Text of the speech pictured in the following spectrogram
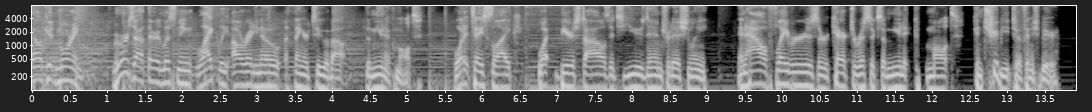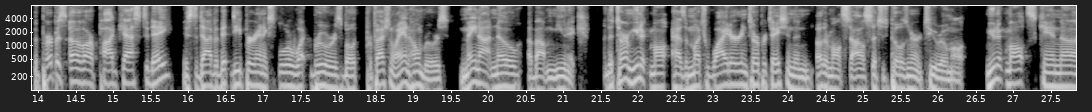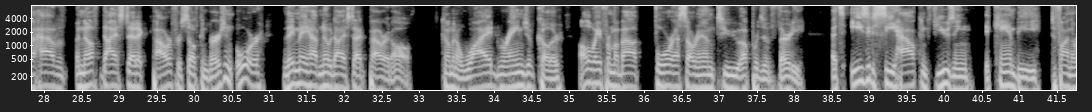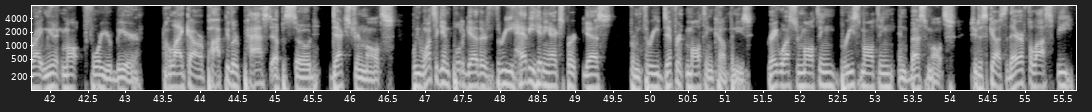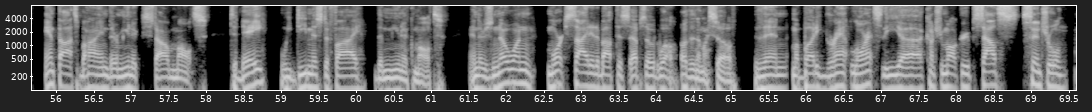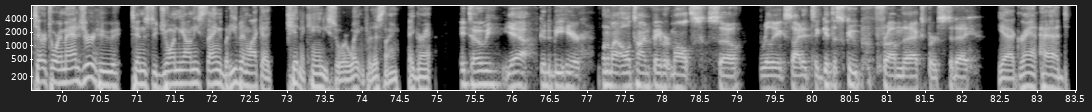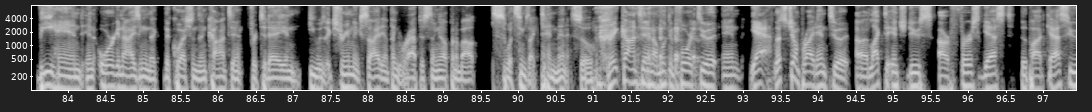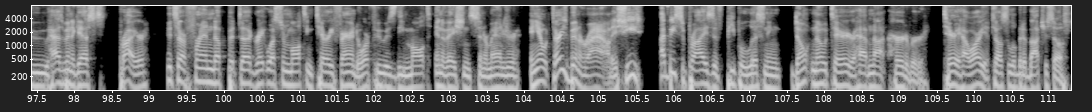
Well, good morning. Brewers out there listening likely already know a thing or two about the Munich malt, what it tastes like, what beer styles it's used in traditionally, and how flavors or characteristics of Munich malt contribute to a finished beer. The purpose of our podcast today is to dive a bit deeper and explore what brewers, both professional and home brewers, may not know about Munich. The term Munich malt has a much wider interpretation than other malt styles such as Pilsner or two row malt. Munich malts can uh, have enough diastatic power for self conversion, or they may have no diastatic power at all. Come in a wide range of color, all the way from about 4 SRM to upwards of 30. It's easy to see how confusing it can be to find the right Munich malt for your beer. Like our popular past episode, Dextrin Malts, we once again pull together three heavy hitting expert guests from three different malting companies Great Western Malting, Briess Malting, and BestMalz to discuss their philosophy and thoughts behind their Munich style malts. Today, we demystify the Munich malt. And there's no one more excited about this episode, well, other than myself, than my buddy Grant Lawrence, the uh, Country Malt Group South Central Territory Manager, who tends to join me on these things. But he's been like a kid in a candy store waiting for this thing. Hey, Grant. Hey, Toby. Yeah, good to be here. One of my all time favorite malts. So, really excited to get the scoop from the experts today. Yeah, Grant had the hand in organizing the, the questions and content for today, and he was extremely excited. I think we wrap this thing up in about what seems like 10 minutes. So great content. I'm looking forward to it. And yeah, let's jump right into it. Uh, I'd like to introduce our first guest to the podcast who has been a guest prior. It's our friend up at uh, Great Western Malting, Teri Fahrendorf, who is the Malt Innovation Center Manager. And you know, Teri's been around. Is she? I'd be surprised if people listening don't know Teri or have not heard of her. Teri, how are you? Tell us a little bit about yourself.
